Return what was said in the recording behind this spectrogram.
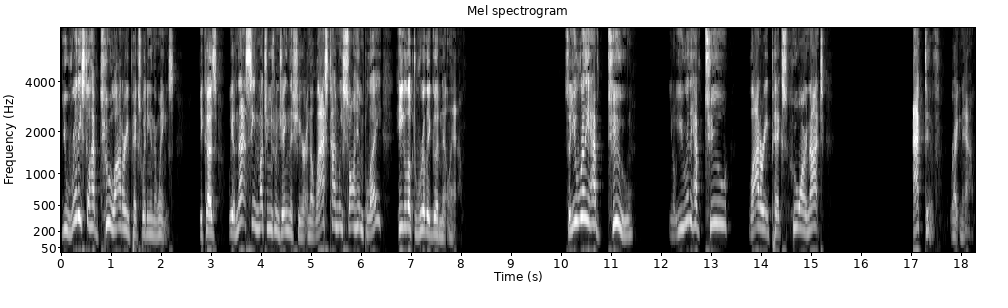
You really still have two lottery picks waiting in the wings because we have not seen much of Ousmane Dieng this year. And the last time we saw him play, he looked really good in Atlanta. So you really have two you know, you really have two lottery picks who are not active right now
